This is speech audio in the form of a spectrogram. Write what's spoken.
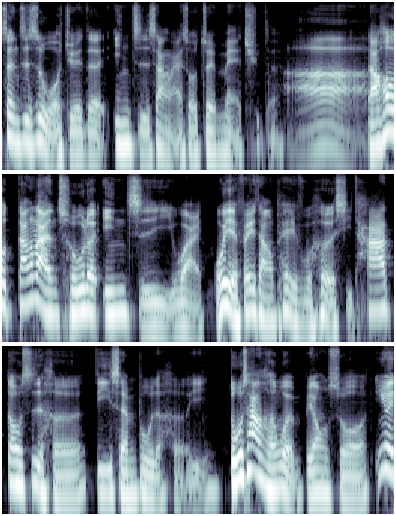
甚至是我觉得音质上来说最 match 的啊。然后当然除了音质以外，我也非常佩服贺喜，他都是和低声部的合音，独唱很稳，不用说，因为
